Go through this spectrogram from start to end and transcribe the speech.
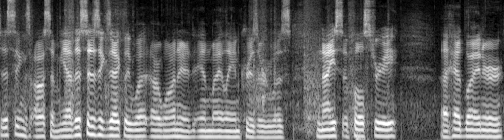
this thing's awesome. Yeah, this is exactly what I wanted in my Land Cruiser was nice upholstery, a headliner,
